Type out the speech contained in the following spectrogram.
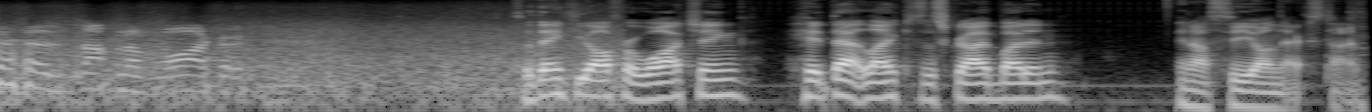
There's not enough water. So thank you all for watching. Hit that like and subscribe button, and I'll see you all next time.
